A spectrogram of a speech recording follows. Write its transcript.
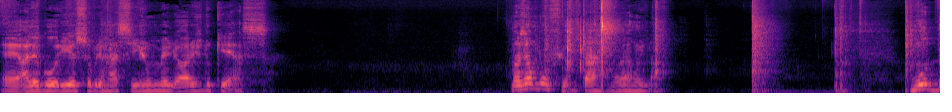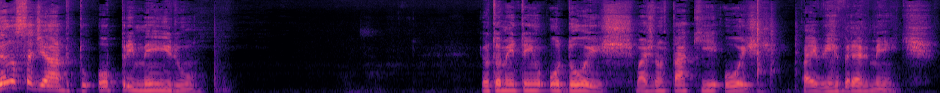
é, alegorias sobre racismo melhores do que essa. Mas é um bom filme, tá? Não é ruim, não. Mudança de hábito, o primeiro. Eu também tenho o 2, mas não está aqui hoje. Vai vir brevemente.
